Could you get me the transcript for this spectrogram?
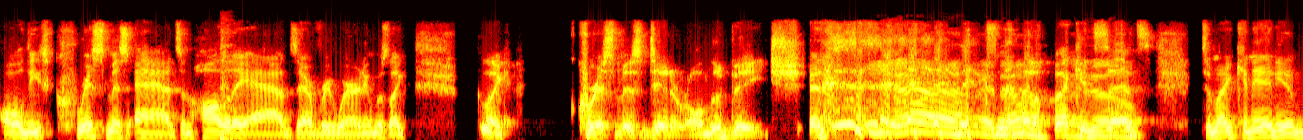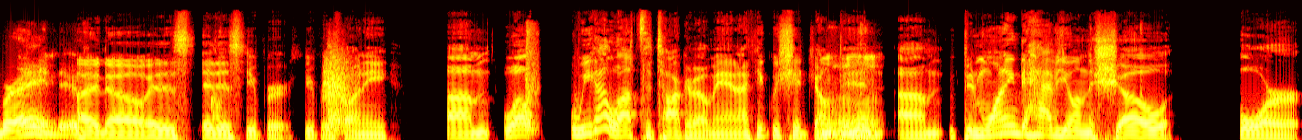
all these Christmas ads and holiday ads everywhere. And it was like like Christmas dinner on the beach. Yeah, I know, no fucking I know. sense to my Canadian brain, dude. I know it is. It is super super funny. Um, well, we got lots to talk about, man. I think we should jump in. Um, been wanting to have you on the show for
